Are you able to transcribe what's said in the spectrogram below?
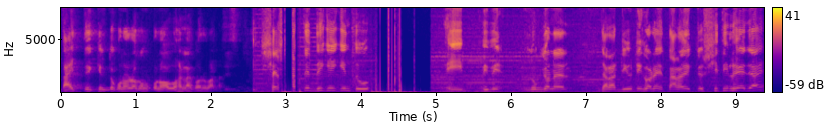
দায়িত্বে কিন্তু কোনো রকম কোনো অবহেলা করবা না। শেষ রাত্রের দিকেই কিন্তু এই বিভি- লোকজনের যারা ডিউটি করে, তারাও একটু শিথিল হয়ে যায়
